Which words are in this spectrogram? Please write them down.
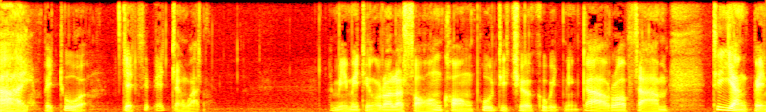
จ่ายไปทั่ว 71 จังหวัด มีไม่ถึงร้อยละสองของผู้ติดเชื้อโควิด -19 รอบ 3 ที่ยังเป็น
